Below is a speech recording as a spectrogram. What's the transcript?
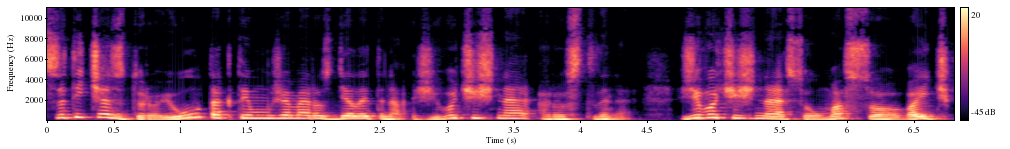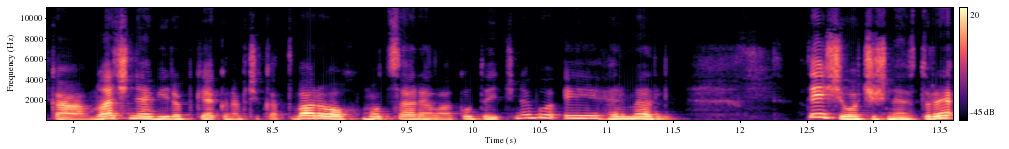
Co se týče zdrojů, tak ty můžeme rozdělit na živočišné a rostlinné. Živočišné jsou maso, vajíčka, mléčné výrobky jako například tvaroh, mozzarella, kotyč nebo i hermelín. Ty živočišné zdroje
